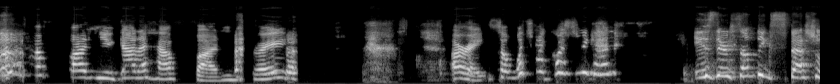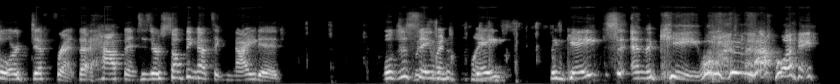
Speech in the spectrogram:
have fun. You gotta have fun, right? All right. So, what's my question again? is there something special or different that happens? Is there something that's ignited? We'll just Which say the gate, the gate and the key. that way.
